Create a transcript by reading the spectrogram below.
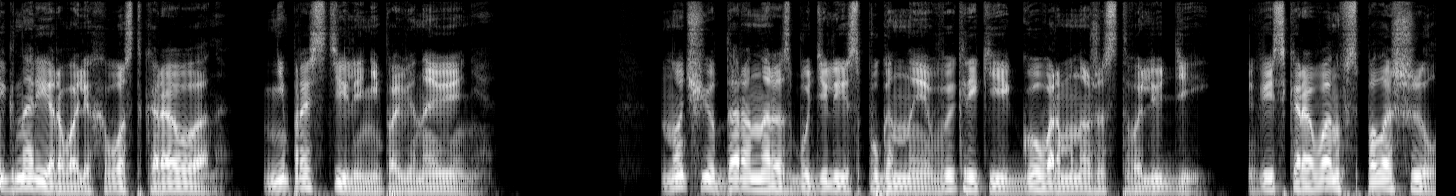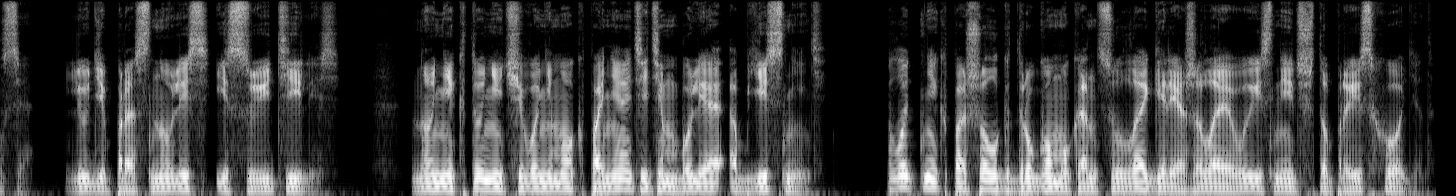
игнорировали хвост каравана, не простили неповиновения. Ночью Дарана разбудили испуганные выкрики и говор множества людей. Весь караван всполошился, люди проснулись и суетились. Но никто ничего не мог понять и тем более объяснить. Плотник пошел к другому концу лагеря, желая выяснить, что происходит.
